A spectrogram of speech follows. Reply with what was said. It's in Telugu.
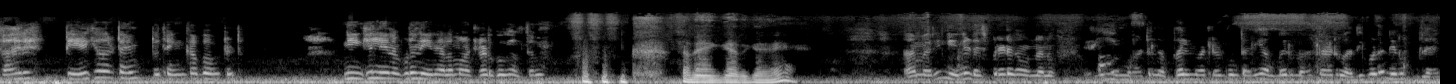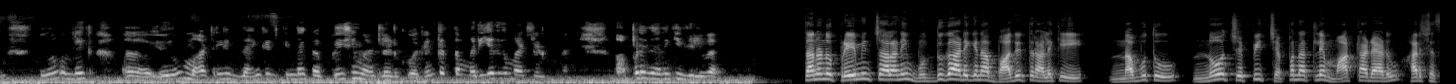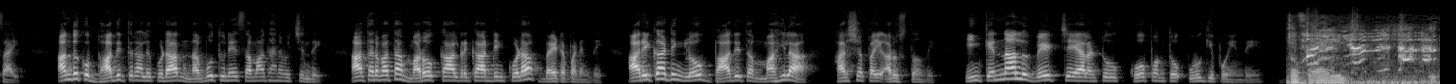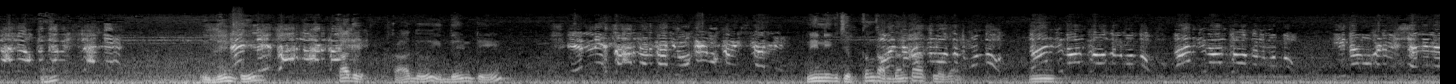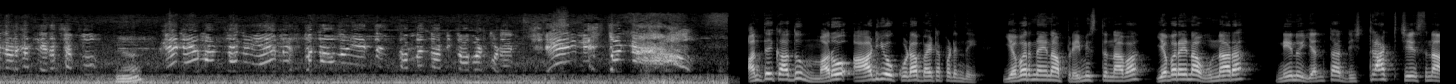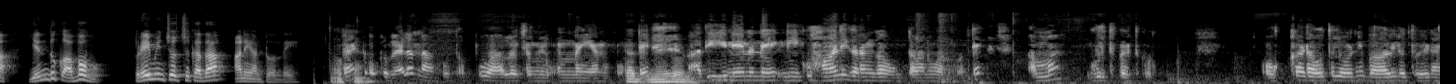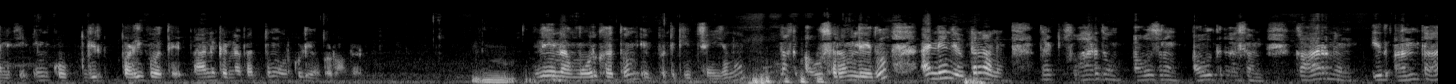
సరే take your time to think about it నీకే లేనప్పుడు నేను ఎలా మాట్లాడుకోగలుగుతాను అదే మరి నేనే డెస్పరేట్గా ఉన్నాను. ఈ మాటలు అబ్బాయిలు మాట్లాడుకుంటారు ఈ అమ్మాయిలు మాట్లాడరు. అది కూడా నేను blank you know like you know మాటల్ని బ్లాంకెట్ కింద కప్పేసి మాట్లాడుకోవాలి. ఎంత మర్యాదగా మాట్లాడుకోవాలి. అప్పుడే దానికి విలువ. తనను ప్రేమించాలని ముద్దుగా అడిగిన బాధితురాలికి నవ్వుతూ నో చెప్పి చెప్పనట్లే మాట్లాడాడు హర్షసాయి అందుకు బాధితురాలు కూడా నవ్వుతూనే సమాధానమిచ్చింది ఆ తర్వాత మరో కాల్ రికార్డింగ్ కూడా బయటపడింది ఆ రికార్డింగ్లో బాధిత మహిళ హర్షపై అరుస్తోంది ఇంకెన్నాళ్ళు వెయిట్ చేయాలంటూ కోపంతో ఊగిపోయింది ఇదేంటి కాదు కాదు ఇదేంటి నేను నీకు చెప్తుంది అర్థం కావట్లేదా అంతేకాదు మరో ఆడియో కూడా బయటపడింది. ఎవరినైనా ప్రేమిస్తున్నావా? ఎవరైనా ఉన్నారా? నేను ఎంత డిస్ట్రాక్ట్ చేసినా ఎందుకు అవ్వవు? ప్రేమించొచ్చు కదా అని అంటోంది. ఒకవేళ నాకు తప్పు ఆలోచనలు ఉన్నాయి అనుకుంటే. అది నేను నీకు హానికరంగా ఉంటాను అనుకుంటే అమ్మ గుర్తుపెట్టుకో. ఒక్కడ అవతలోని బావిలో తోయడానికి ఇంకో గిర్ పడిపోతే దానికన్నా పెద్ద మూర్ఖుడు ఒకడు ఉంటాడు నేను ఆ మూర్ఖత్వం ఇప్పటికీ చెయ్యను నాకు అవసరం లేదు అండ్ నేను చెప్తున్నాను దట్ స్వార్థం అవసరం అవకాశం కారణం ఇది అంతా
